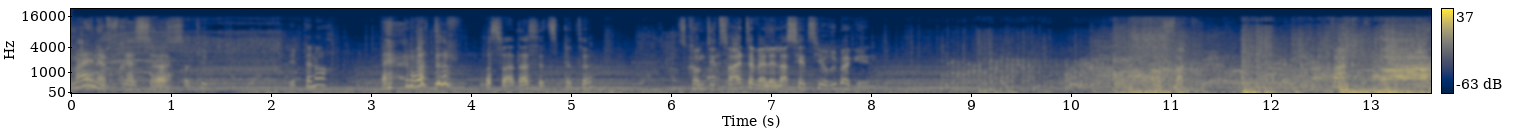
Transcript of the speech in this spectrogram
meine Fresse. Was der Typ? Lebt er noch? what the... Was war das jetzt bitte? Jetzt kommt die zweite Welle. Lass jetzt hier rüber gehen. fuck. Fuck. Ah,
